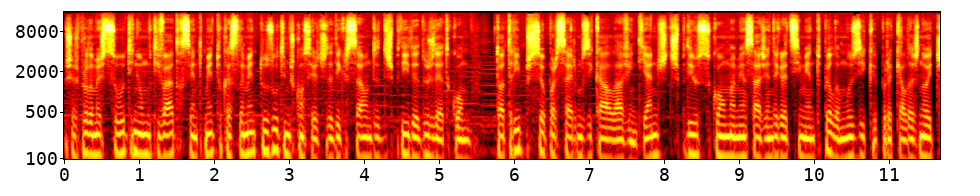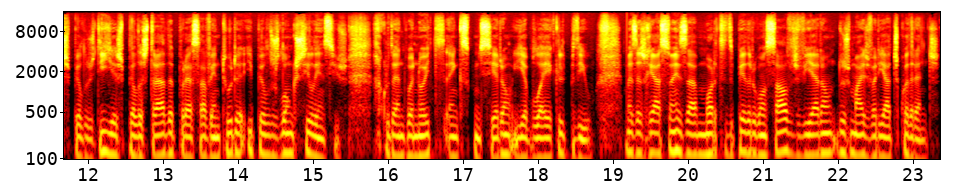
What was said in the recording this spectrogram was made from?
Os seus problemas de saúde tinham motivado recentemente o cancelamento dos últimos concertos da digressão de despedida dos Dead Combo Tito Trips, seu parceiro musical há 20 anos, despediu-se com uma mensagem de agradecimento pela música, por aquelas noites, pelos dias, pela estrada, por essa aventura e pelos longos silêncios, recordando a noite em que se conheceram e a boleia que lhe pediu. Mas as reações à morte de Pedro Gonçalves vieram dos mais variados quadrantes.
